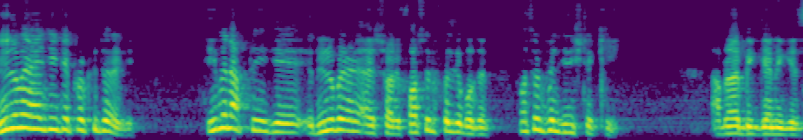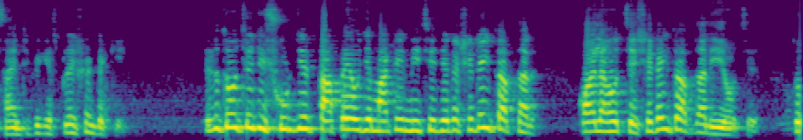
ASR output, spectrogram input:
রিনিউয়েবল এনার্জি এটা প্রকৃত এনার্জি ইভেন আপনি যে রিনিউয়েবল সরি ফসিল ফুয়েল যে বলতেন ফসিল ফুয়েল জিনিসটা কী? আপনার বিজ্ঞানী গিয়ে সাইন্টিফিক এক্সপ্লেনেশনটা কি? এটা তো হচ্ছে যে সূর্যের তাপে ওই যে মাটির নিচে যেটা, সেটাই তো আপনার কয়লা হচ্ছে, সেটাই তো আপনার ইয়ে হচ্ছে। তো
